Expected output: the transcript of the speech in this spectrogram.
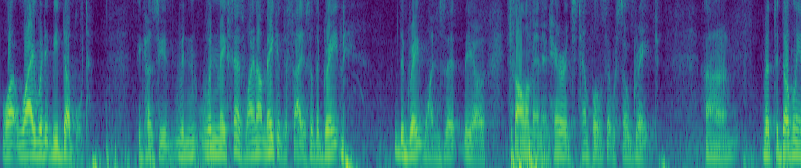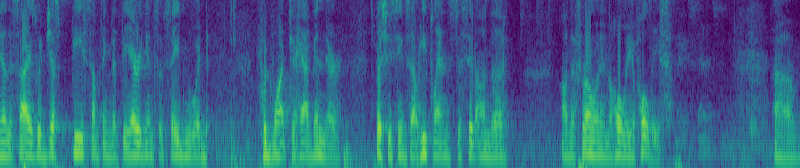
Why, why would it be doubled? Because it wouldn't, wouldn't make sense. Why not make it the size of the great the great ones that, you know, Solomon and Herod's temples that were so great. Uh, but the doubling of the size would just be something that the arrogance of Satan would, would want to have in there, especially seems how he plans to sit on the, on the throne in the Holy of Holies. Um,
